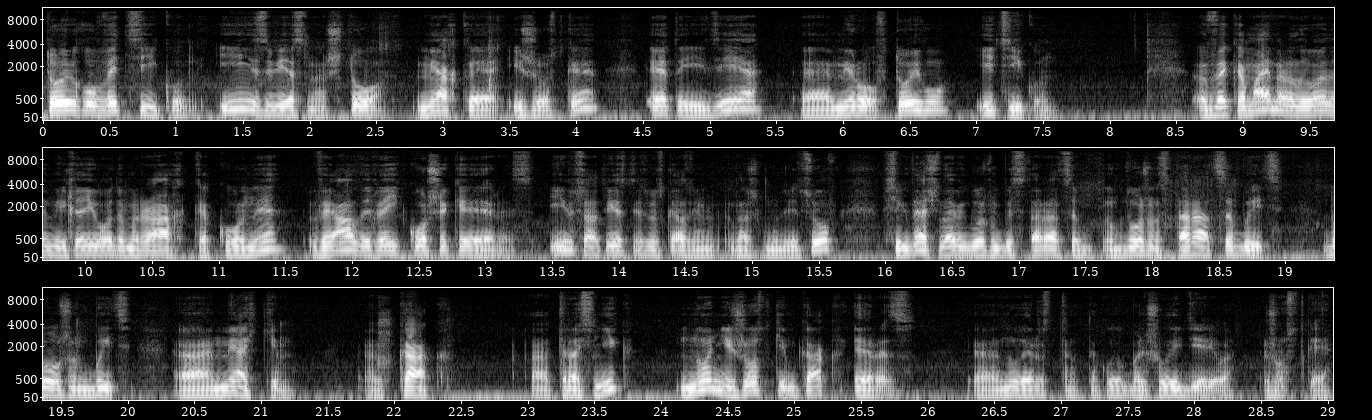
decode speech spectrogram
тойгу ветикун. И известно, что мягкое и жесткое – это идея э, миров тойгу и тикун. Векамаймер луэлем и одам рах каконе, веал и гей кошек эрес. И в соответствии с высказыванием наших мудрецов, всегда человек должен, быть стараться, должен стараться быть, должен быть э, мягким, э, как э, тростник, но не жестким, как эрез. Э, ну, эрез такое большое дерево, жесткое.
